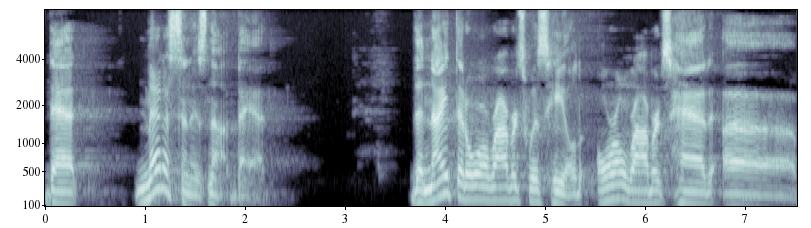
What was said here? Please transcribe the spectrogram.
that medicine is not bad the night that Oral Roberts was healed, Oral Roberts had, uh,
